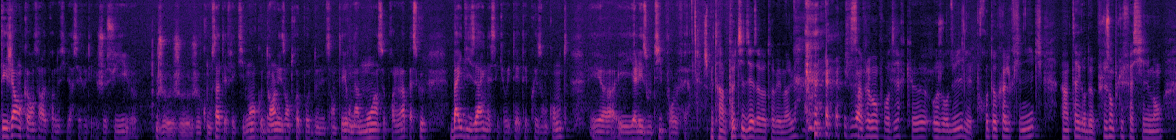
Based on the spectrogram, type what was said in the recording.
déjà, on commence à avoir des problèmes de cybersécurité. Je, suis, je, je, constate effectivement que dans les entrepôts de données de santé, on a moins ce problème-là parce que, by design, la sécurité a été prise en compte et, euh, il y a les outils pour le faire. Je mettrai un petit dièse à votre bémol, simplement pour dire qu'aujourd'hui, les protocoles cliniques intègrent de plus en plus facilement euh,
